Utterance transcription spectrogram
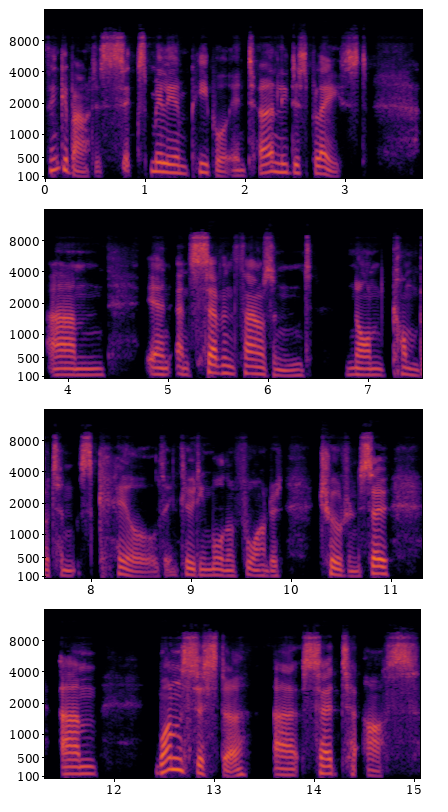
Think about it 6 million people internally displaced, um, and, and 7,000 non combatants killed, including more than 400 children. So, um, one sister uh, said to us,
